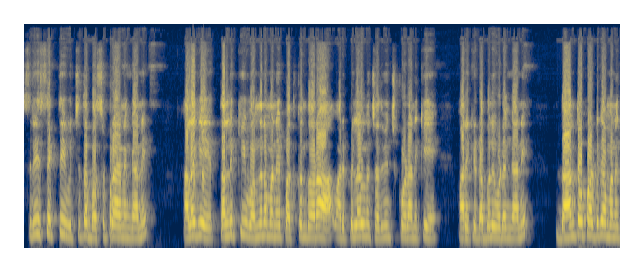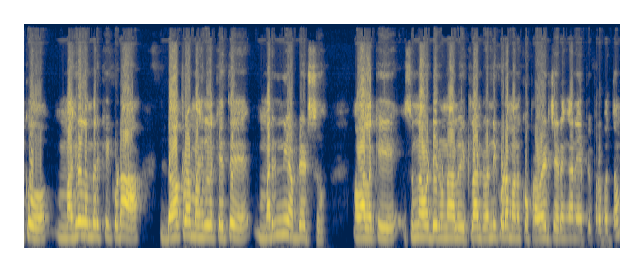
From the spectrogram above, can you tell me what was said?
స్త్రీశక్తి ఉచిత బస్సు ప్రయాణం కానీ అలాగే తల్లికి వందనం అనే పథకం ద్వారా వారి పిల్లలను చదివించుకోవడానికి వారికి డబ్బులు ఇవ్వడం కానీ దాంతో పాటుగా మనకు మహిళలందరికీ కూడా డ్వాక్రా మహిళలకైతే మరిన్ని అప్డేట్స్ వాళ్ళకి సున్నా వడ్డీ రుణాలు ఇట్లాంటివన్నీ కూడా మనకు ప్రొవైడ్ చేయడం కానీ ఏపీ ప్రభుత్వం.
